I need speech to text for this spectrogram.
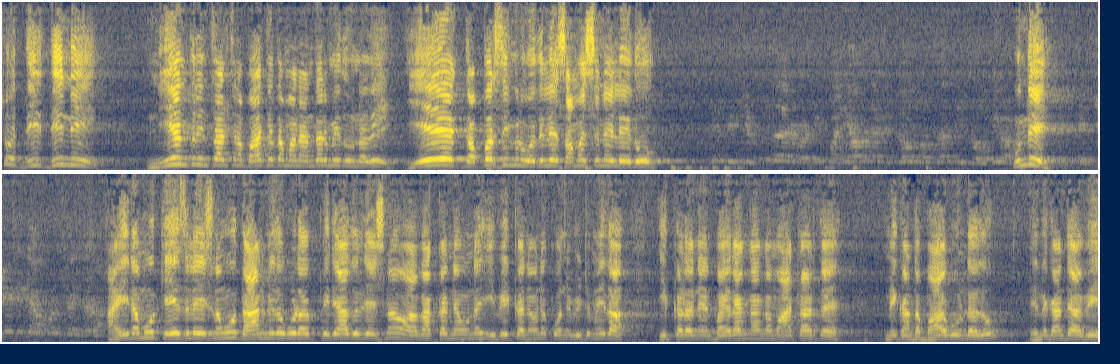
సో దీ దీన్ని నియంత్రించాల్సిన బాధ్యత మన అందరి మీద ఉన్నది. ఏ గబ్బర్ సింగ్ను వదిలే సమస్యనే లేదు. ఉంది. అయినము కేసులు వేసినాము దాని మీద కూడా ఫిర్యాదులు చేసినాము అవి అక్కడనే ఉన్నాయి ఇవి ఇక్కడనే ఉన్నాయి. కొన్ని వీటి మీద ఇక్కడ నేను బహిరంగంగా మాట్లాడితే మీకు అంత బాగుండదు. ఎందుకంటే అవి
